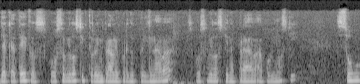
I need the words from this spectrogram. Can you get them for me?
vďaka tejto spôsobilosti, ktorú im právny poriadok priznáva, spôsobilosti na práva a povinnosti, sú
